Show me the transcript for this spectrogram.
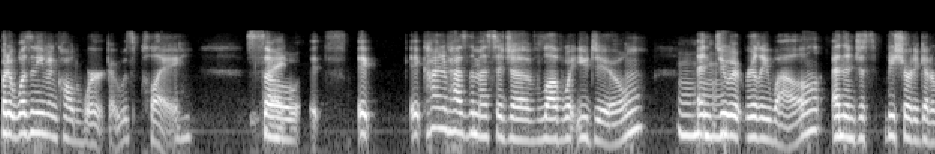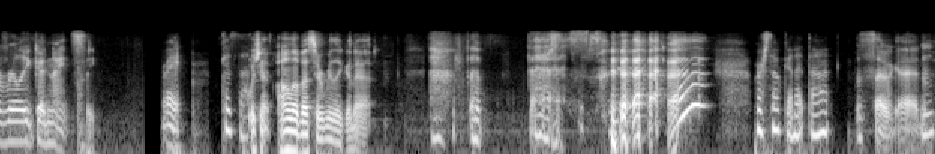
but it wasn't even called work; it was play. So it's it it kind of has the message of love what you do and Mhm. do it really well, and then just be sure to get a really good night's sleep. right. Because that Which all of us are really good at. the best. we're so good at that. So good.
